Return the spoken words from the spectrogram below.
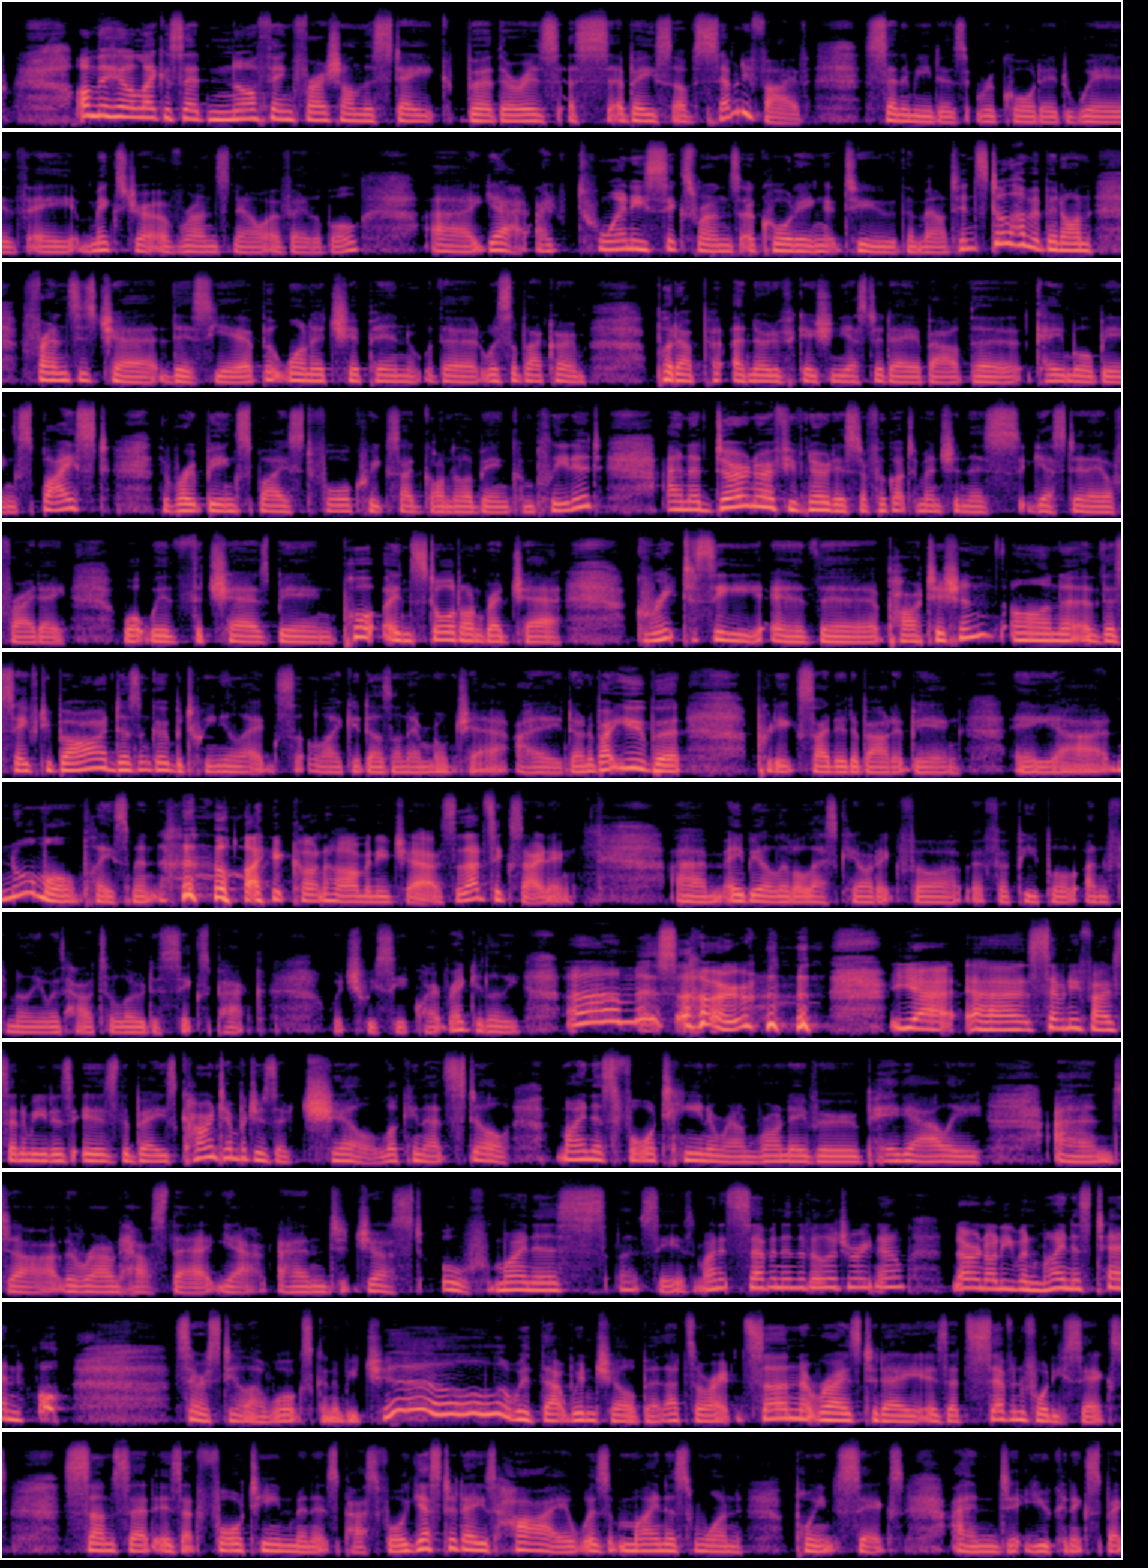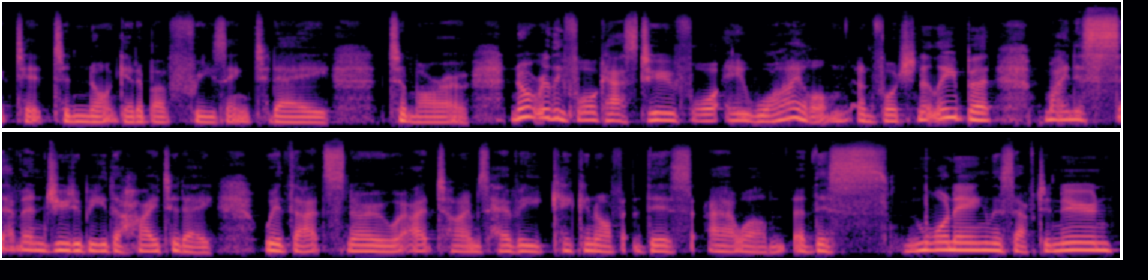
On the hill, like I said, nothing fresh on the stake, but there is a, a, base of 75 centimeters recorded with a mixture of runs now available. Uh, yeah, 26 runs according to the mountain. Still haven't been on Franz's chair this year, but want to chip in. The Whistler Blackcomb put up a notification yesterday about the cable being spliced, the rope being spliced for Creekside Gondola being completed. And I don't know if you've noticed, I forgot to mention this yesterday or Friday, what with the chairs being put installed on Red Chair. Great to see uh, the partition on the safety bar doesn't go between your legs like it does on Emerald Chair. I don't know about you, but pretty excited about it being a uh, normal placement like on Harmony Chair. So that's exciting um, maybe a little less chaotic for for people unfamiliar with how to load a six pack, which we see quite regularly. Um, so, yeah, uh, 75 centimeters is the base. Current temperatures are chill, looking at still minus 14 around Rendezvous, Pig Alley, and uh, the Roundhouse there. Yeah, and just, oof, minus, let's see, is minus seven in the village right now? No, not even minus 10. Oh. Sarah Steele, our walk's going to be chill with that wind chill, but that's all right. Sunrise today is at 7.46. Sunset is at 14 minutes past four. Yesterday's high was minus 1.6, and you can expect it to not get above freezing today, tomorrow. Not really forecast to for a while, unfortunately, but minus seven due to be the high today with that snow at times heavy kicking off this, uh, well, this morning, this afternoon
